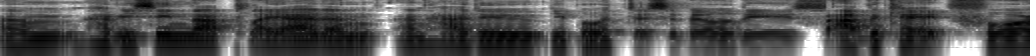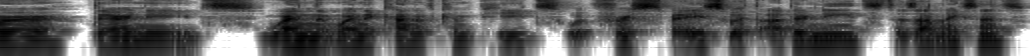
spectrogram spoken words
Um, have you seen that play out, and, and how do people with disabilities advocate for their needs when when it kind of competes with, for space with other needs? Does that make sense?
